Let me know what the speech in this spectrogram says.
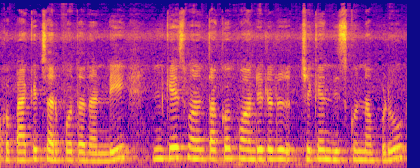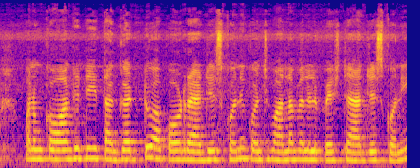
ఒక ప్యాకెట్ సరిపోతుందండి. ఇన్ కేస్ మనం తక్కువ క్వాంటిటీలో చికెన్ తీసుకున్నప్పుడు మనం క్వాంటిటీ తగ్గట్టు ఆ పౌడర్ యాడ్ చేసుకొని కొంచెం అల్లం వెల్లుల్లి పేస్ట్ యాడ్ చేసుకొని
